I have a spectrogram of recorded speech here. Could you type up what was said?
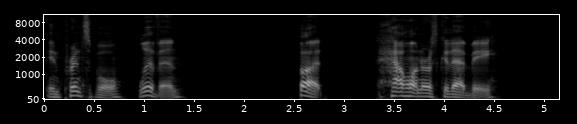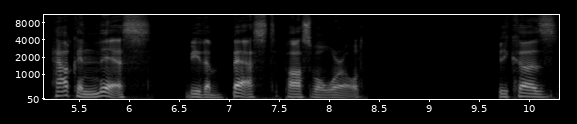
in principle, live in. But how on earth could that be? How can this be the best possible world? Because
